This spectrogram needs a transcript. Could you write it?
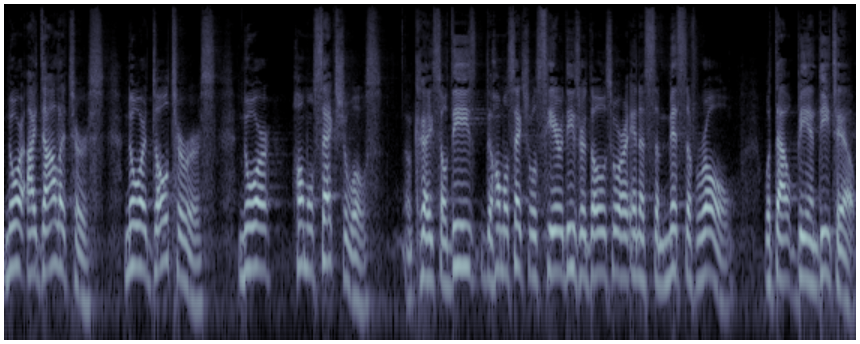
nor idolaters, nor adulterers, nor homosexuals. Okay, so these, the homosexuals here, these are those who are in a submissive role without being detailed.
